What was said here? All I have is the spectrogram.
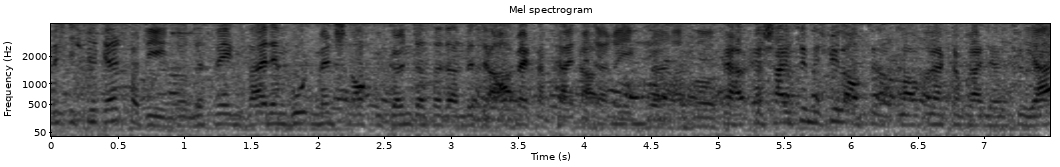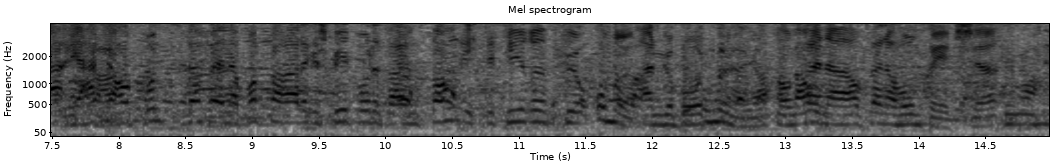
richtig viel Geld verdient und deswegen sei dem guten Menschen auch gegönnt, dass er da ein bisschen Aufmerksamkeit mit erregt. Ne? Also, Er, er scheint ziemlich viel Aufmerksamkeit zu ja, er hat ja aufgrund, dass er in der Pottparade gespielt wurde, seinen Song, ich zitiere, für Umme angeboten Umme, ja, auf, seiner, auf seiner Homepage. Ja. Genau.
